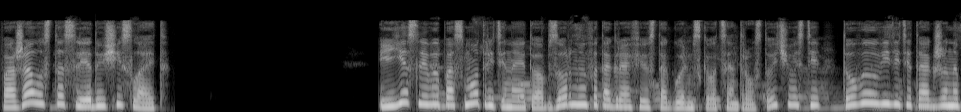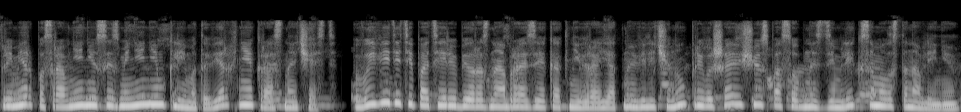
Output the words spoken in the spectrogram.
Пожалуйста, следующий слайд. И если вы посмотрите на эту обзорную фотографию Стокгольмского центра устойчивости, то вы увидите также, например, по сравнению с изменением климата верхняя красная часть. Вы видите потерю биоразнообразия как невероятную величину, превышающую способность Земли к самовосстановлению.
